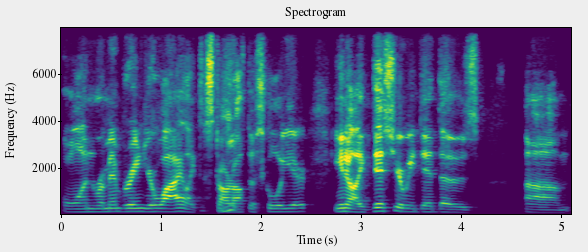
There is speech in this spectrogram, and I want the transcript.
on remembering your why like to start mm-hmm. off the school year you know like this year we did those um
